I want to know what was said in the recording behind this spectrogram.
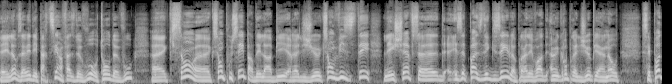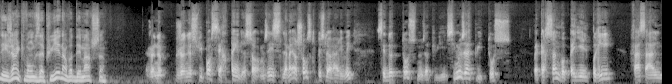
Et là, vous avez des partis en face de vous, autour de vous, euh, qui sont euh, qui sont poussés par des lobbies religieux, qui sont visités. Les chefs n'hésitent pas à se déguiser là, pour aller voir un groupe religieux puis un autre. C'est pas des gens qui vont vous appuyer dans votre démarche, ça? Je ne je ne suis pas certain de ça. La meilleure chose qui puisse leur arriver, c'est de tous nous appuyer. S'ils nous appuient tous, ben, personne ne va payer le prix face à un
